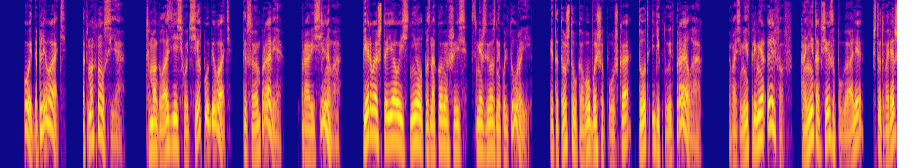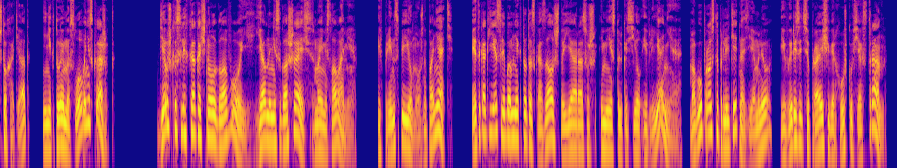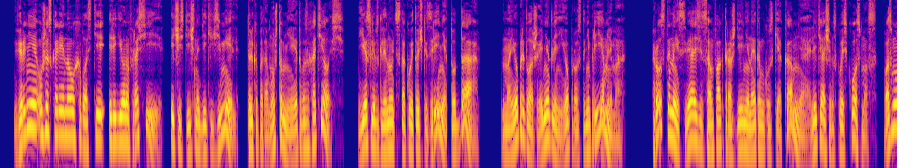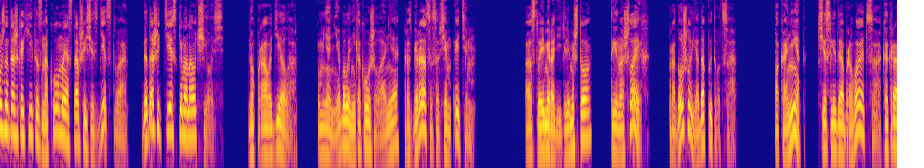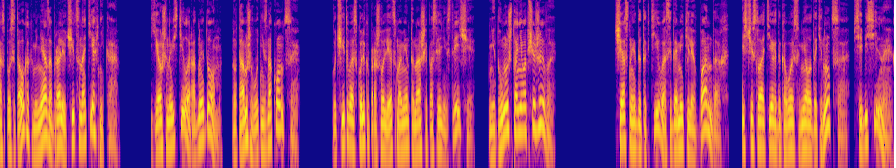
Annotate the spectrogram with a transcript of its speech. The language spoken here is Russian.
Ой, да плевать, отмахнулся я. Ты могла здесь хоть всех поубивать, ты в своем праве, праве сильного. Первое, что я уяснил, познакомившись с межзвездной культурой, это то, что у кого больше пушка, тот и диктует правила. Возьми в пример эльфов. Они так всех запугали, что творят, что хотят, и никто им и слова не скажет. Девушка слегка качнула головой, явно не соглашаясь с моими словами. И, в принципе, ее можно понять. Это как если бы мне кто-то сказал, что я, раз уж имею столько сил и влияния, могу просто прилететь на Землю и вырезать всю правящую верхушку всех стран, Вернее, уже скорее новых областей и регионов России и частично диких земель, только потому, что мне этого захотелось. Если взглянуть с такой точки зрения, то да, мое предложение для нее просто неприемлемо. Родственные связи, сам факт рождения на этом куске камня, летящем сквозь космос, возможно, даже какие-то знакомые, оставшиеся с детства, да даже те, с кем она училась. Но право дело, у меня не было никакого желания разбираться со всем этим. А с твоими родителями что? «Ты нашла их?» Продолжил я допытываться. «Пока нет. Все следы обрываются как раз после того, как меня забрали учиться на техника. Я уже навестила родной дом, но там живут незнакомцы. Учитывая, сколько прошло лет с момента нашей последней встречи, не думаю, что они вообще живы. Частные детективы, осведомители в бандах, из числа тех, до кого я сумела дотянуться, все бессильные.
